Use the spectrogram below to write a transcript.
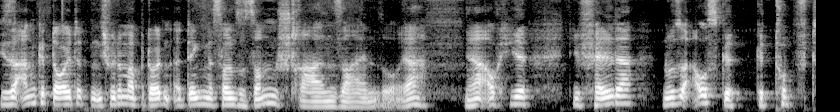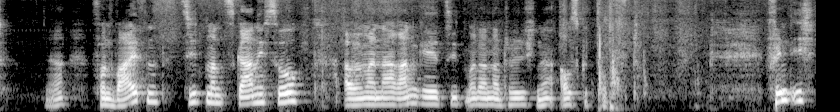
diese angedeuteten, ich würde mal bedeuten, äh, denken, das sollen so Sonnenstrahlen sein, so, ja. Ja, auch hier die Felder nur so ausgetupft. Ja, von Weitem sieht man es gar nicht so, aber wenn man nah rangeht, sieht man dann natürlich ne, ausgetupft. Finde ich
